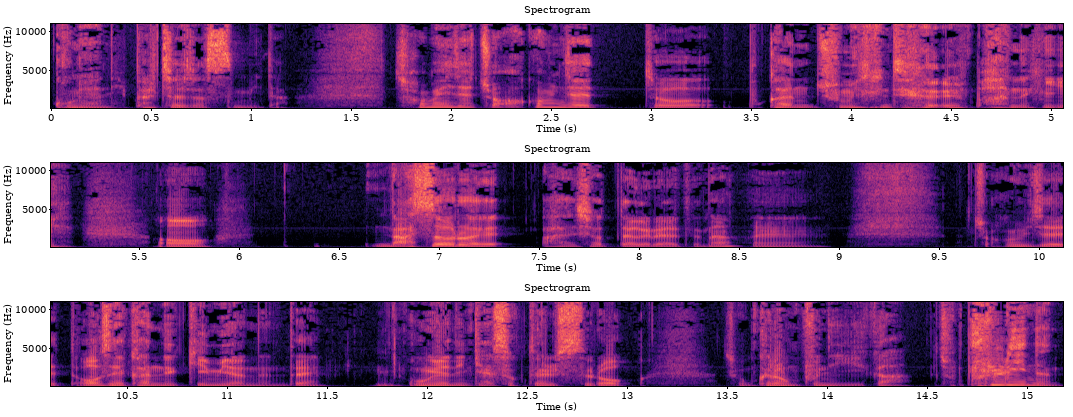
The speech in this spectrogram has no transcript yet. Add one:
공연이 펼쳐졌습니다. 처음에 이제 조금 이제 저 북한 주민들 반응이 어 낯설어 하셨다 그래야 되나? 예. 조금 이제 어색한 느낌이었는데 음, 공연이 계속될수록 좀 그런 분위기가 좀 풀리는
